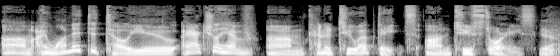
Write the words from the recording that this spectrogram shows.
Um, I wanted to tell you. I actually have um kind of two updates on two stories. Yeah.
